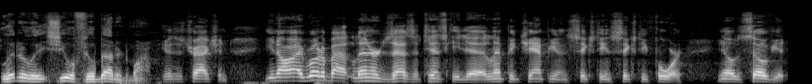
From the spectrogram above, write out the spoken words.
Literally, she will feel better tomorrow. Gives us traction. You know, I wrote about Leonid Zhabotinsky, the Olympic champion in 1664, you know, the Soviet.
